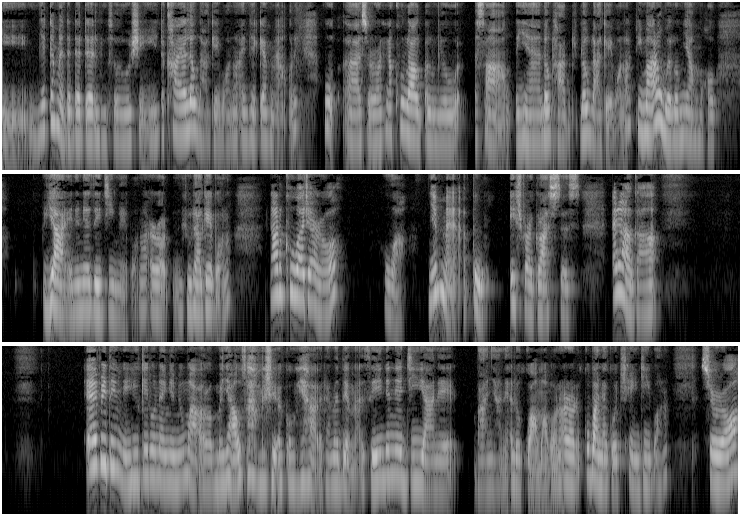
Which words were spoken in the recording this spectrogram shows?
မြက်ကမှန်တက်တက်တဲ့လူဆိုလို့ရှိရင်တခါရဲလောက်လာခဲ့ပေါ့နော်အဲ့မြက်ကမှန်အောင်လေအခုအာဆိုတော့နှစ်ခုလောက်အဲ့လိုမျိုးအဆောင်အရန်လောက်ထားလောက်လာခဲ့ပေါ့နော်ဒီမှာတော့ဝယ်လို့မရမဟုတ်ရတယ်နည်းနည်းသေးကြည့်မယ်ပေါ့နော်အဲ့တော့ယူလာခဲ့ပေါ့နော်နောက်တစ်ခုကကြတော့ဟိုဟာမျက်မှန်အပူ extra glasses အဲ့ဒါက everything နေ UK လိုနိုင်ငံမျိုးမှာတော့မရဘူးဆိုတာမရှိအကုန်ရပဲဒါမှမသိမှာဈေးနည်းနည်းကြီးရနဲ့ဘာညာနဲ့အဲ့လိုကွာမှာပေါ့နော်အဲ့တော့ကိုယ့်ဘာနဲ့ကိုချိန်ကြည့်ပေါ့နော်ဆိုတော့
